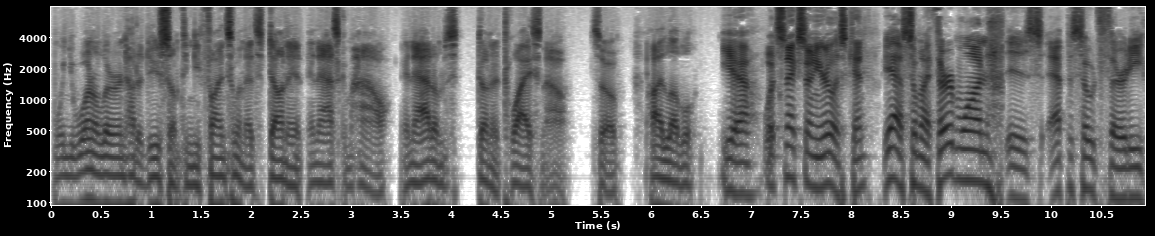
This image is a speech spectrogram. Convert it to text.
when you want to learn how to do something, you find someone that's done it and ask them how. And Adam's done it twice now. So high level. Yeah. What's next on your list, Ken? Yeah. So my third one is episode 30.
